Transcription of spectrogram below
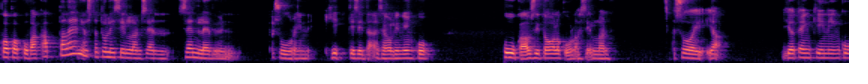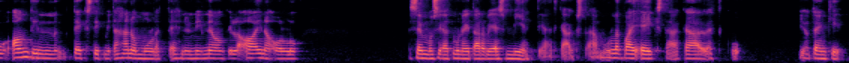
koko kuvakappaleen, josta tuli silloin sen, sen levyn suurin hitti. Sitä. Se oli niin kuin kuukausitolkulla silloin soi. Ja jotenkin niin kuin Antin tekstit, mitä hän on mulle tehnyt, niin ne on kyllä aina ollut semmoisia, että mun ei tarvi edes miettiä, että käykö tämä mulle vai eikö tämä käy. Että kun jotenkin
